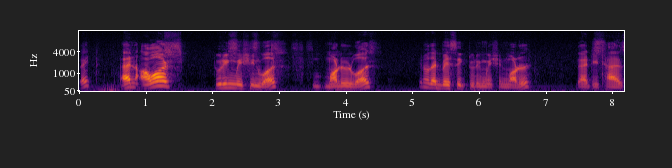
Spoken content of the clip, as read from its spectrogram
Right? And our Turing machine was model was you know that basic Turing machine model that it has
